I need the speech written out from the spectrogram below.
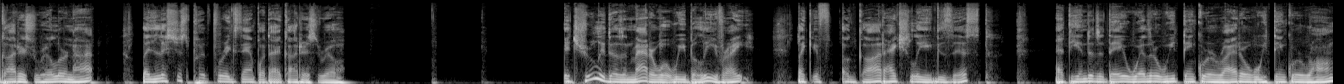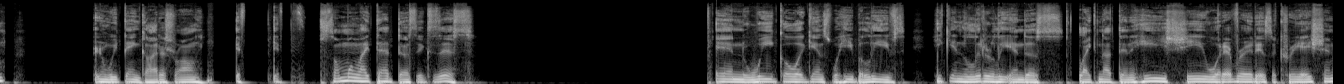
God is real or not, like let's just put, for example, that God is real. It truly doesn't matter what we believe, right? Like if a God actually exists, at the end of the day, whether we think we're right or we think we're wrong, and we think God is wrong, if if someone like that does exist, and we go against what he believes, he can literally end us like nothing. He, she, whatever it is, a creation.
